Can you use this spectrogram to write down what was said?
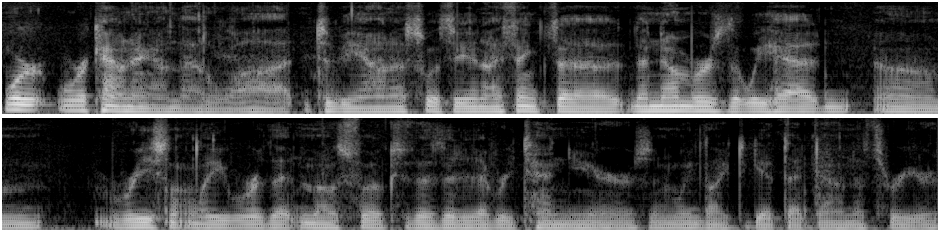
We're, we're counting on that a lot, to be honest with you. And I think the, the numbers that we had um, recently were that most folks visited every 10 years and we'd like to get that down to three or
